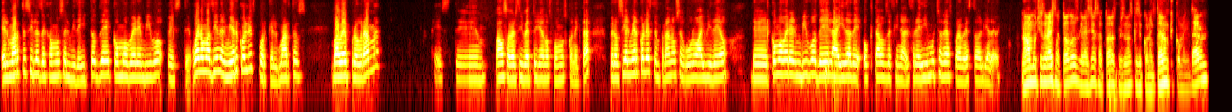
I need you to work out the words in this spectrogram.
el martes sí les dejamos el videito de cómo ver en vivo. Este, bueno, más bien el miércoles, porque el martes va a haber programa. Este, vamos a ver si Beto y yo nos podemos conectar. Pero sí, el miércoles temprano seguro hay video de cómo ver en vivo de la ida de octavos de final. Freddy, muchas gracias por haber estado el día de hoy. No, muchas gracias a todos, gracias a todas las personas que se conectaron, que comentaron.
